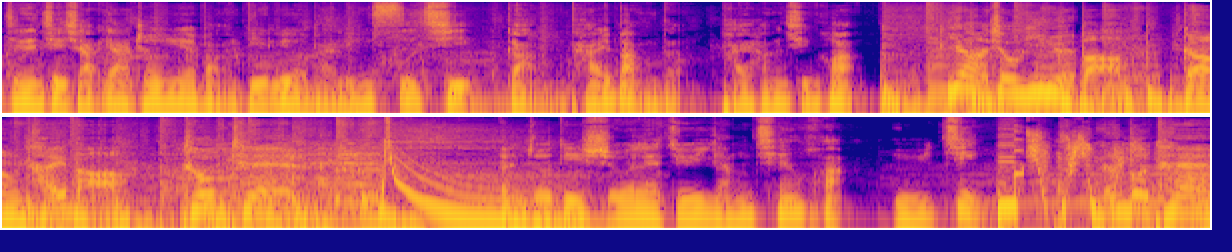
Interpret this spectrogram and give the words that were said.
今天揭晓亚洲音乐榜第六百零四期港台榜的排行情况。亚洲音乐榜港台榜 Top Ten，本周第十位来自于杨千嬅、于静。Number Ten。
